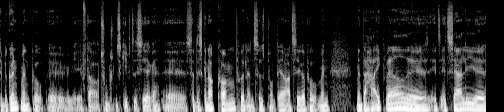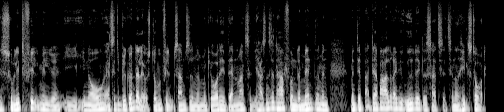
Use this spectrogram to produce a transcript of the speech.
Det begyndte man på øh, efter årtusindskiftet cirka, øh, så det skal nok komme på et eller andet tidspunkt, det er jeg ret sikker på, men, men der har ikke været øh, et, et særligt øh, solidt filmmiljø i, i Norge. Altså, de begyndte at lave stumfilm samtidig med, at man gjorde det i Danmark, så de har sådan set haft fundamentet, men, men det, bare- det har bare aldrig rigtig udviklet sig til, til noget helt stort.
